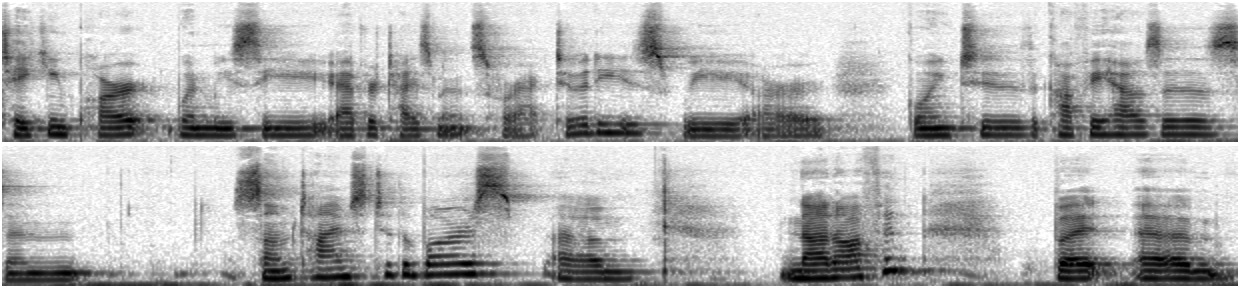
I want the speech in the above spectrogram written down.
taking part when we see advertisements for activities. We are going to the coffee houses and sometimes to the bars, um, not often, but um,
